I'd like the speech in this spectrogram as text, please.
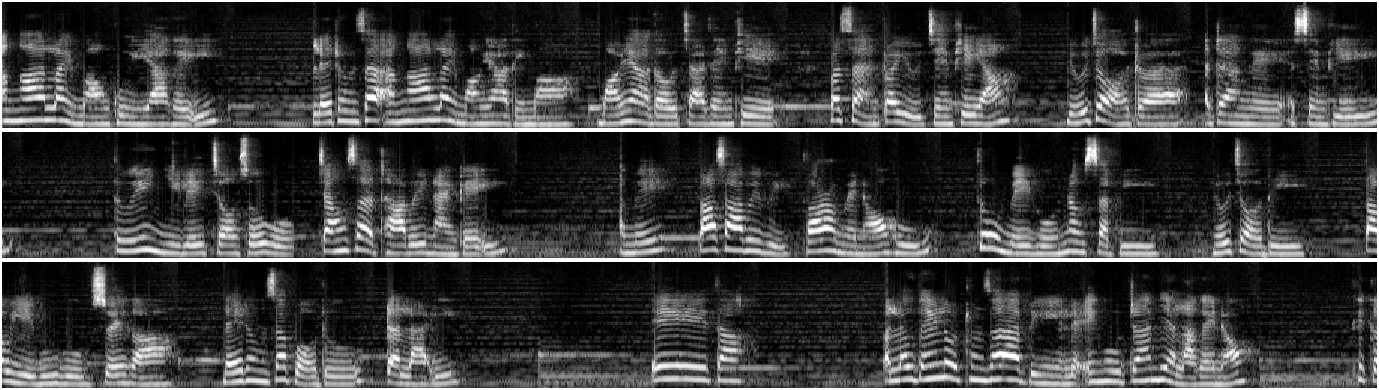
အငားလိုက်မောင်းခွင့်ရခဲ့၏လက်ထုံဆက်အငားလိုက်မောင်းရသည်မှာမောင်းရသောကြာခြင်းဖြင့်ပတ်စံတွက်ယူခြင်းဖြစ်ရာမျိုးကျော်အတွက်အတန်ငယ်အဆင်ပြေ၏သူ၏ညီလေးကျော်စိုးကိုကြောင်းဆက်ထားပေးနိုင်ခဲ့၏အမေသားစားပြီးပြီသွားရမယ်နော်ဟုသူ့အမေကိုနှုတ်ဆက်ပြီးမျိုးကျော်သည်တောက်ရည်ဘူးကိုဆွဲကာလဲထုံဆက်ပေါ်သို့တက်လာ၏အေးသားအလောက်တိုင်းလို့ထွန်ဆက်အပ်ပြီးရင်လည်းအင်ကိုတန်းပြန်လာခဲ့နော်ခေတ်က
